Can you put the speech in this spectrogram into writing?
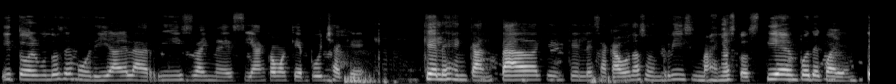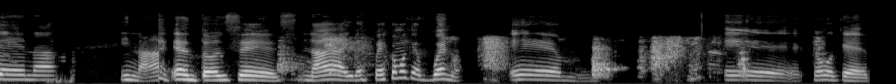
y todo el mundo se moría de la risa y me decían como que pucha, que que les encantaba, que, que les sacaba una sonrisa, y más en estos tiempos de cuarentena y nada. Entonces, nada, y después como que, bueno, eh, eh, como que,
